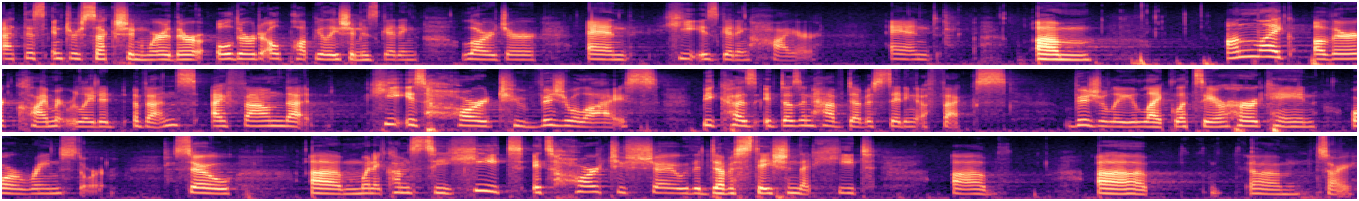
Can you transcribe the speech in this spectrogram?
at this intersection where their older adult population is getting larger and heat is getting higher. And um, unlike other climate-related events, I found that heat is hard to visualize because it doesn't have devastating effects visually, like let's say a hurricane or a rainstorm. So um, when it comes to heat, it's hard to show the devastation that heat, uh, uh, um, sorry,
